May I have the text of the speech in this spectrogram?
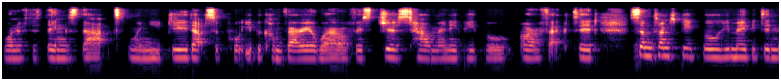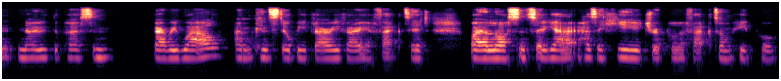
one of the things that when you do that support, you become very aware of is just how many people are affected. Sometimes people who maybe didn't know the person very well um, can still be very, very affected by a loss. And so, yeah, it has a huge ripple effect on people.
